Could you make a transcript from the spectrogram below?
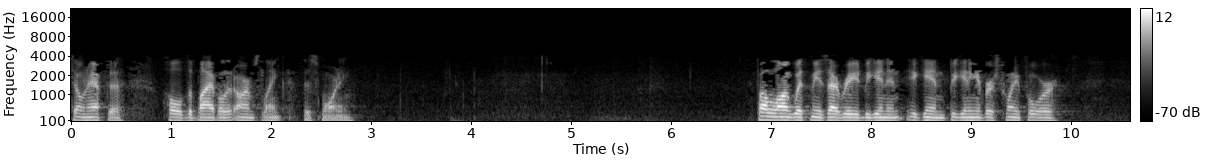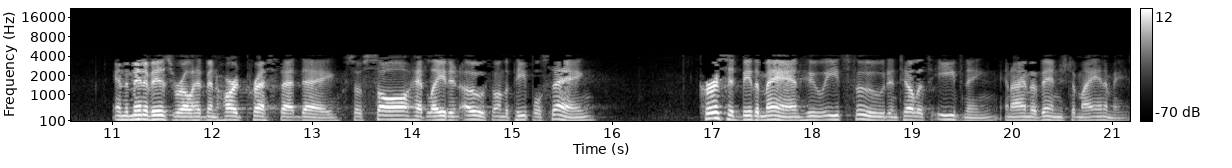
don't have to hold the Bible at arm's length this morning. Follow along with me as I read beginning again beginning in verse 24. And the men of Israel had been hard pressed that day, so Saul had laid an oath on the people saying, Cursed be the man who eats food until it's evening, and I am avenged of my enemies.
